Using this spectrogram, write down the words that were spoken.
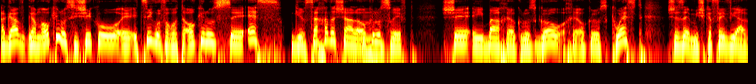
אגב, גם אוקילוס השיקו, אה, הציגו לפחות את האוקילוס אה, S, גרסה חדשה לאוקילוס ריפט, שהיא באה אחרי אוקילוס גו, אחרי אוקילוס קווסט, שזה משקפי VR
